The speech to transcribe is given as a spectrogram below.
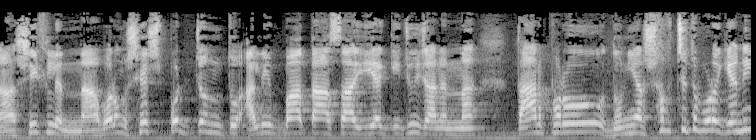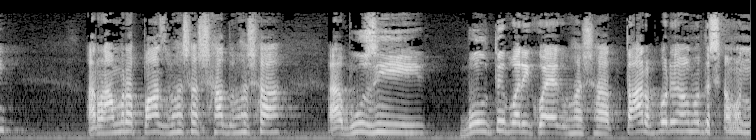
না, শিখলেন না, বরং শেষ পর্যন্ত আলিফ, বা তাসা ইয়া কিছুই জানেন না। তারপরও দুনিয়ার সবচেয়ে বড় জ্ঞানী। আর আমরা পাঁচ ভাষা, সাত ভাষা বুঝি, বলতে পারি কয়েক ভাষা তারপরে আমাদের সামান্য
